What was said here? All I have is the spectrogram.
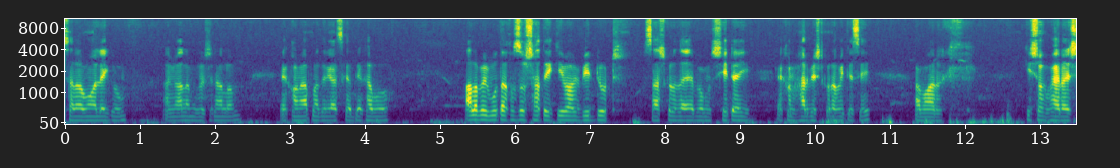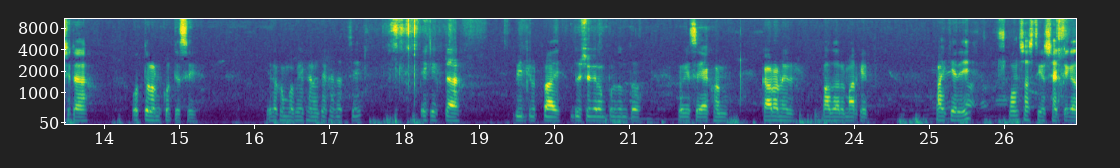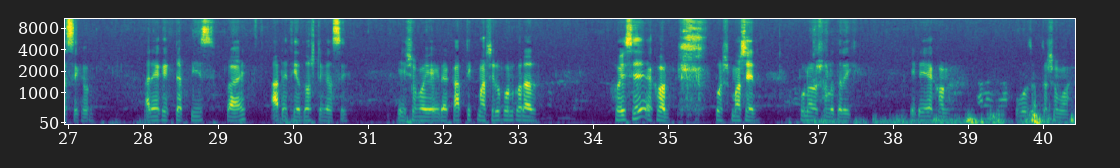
আসসালামু আলাইকুম। আমি আলম হোসেন আলম। এখন আপনাদের আজকে দেখাবো আলমের মোতাখসুর সাথে কীভাবে বিদ্যুৎ চাষ করা যায় এবং সেটাই এখন হারভেস্ট করা হইতেছে। আমার কৃষক ভাইরা সেটা উত্তোলন করতেছে। এরকমভাবে এখানে দেখা যাচ্ছে এক একটা বিদ্যুৎ প্রায় দুইশো গ্রাম পর্যন্ত হয়েছে। এখন কারণের বাজার মার্কেট পাইকারি পঞ্চাশ থেকে ষাট টাকা আছে এখন। আর এক একটা পিস প্রায় আটে থেকে দশ টাকা আছে। এই সময় এটা কার্তিক মাসে রোপণ করার হয়েছে এখন, পৌষ মাসের পনেরো ষোলো তারিখ। এটাই এখন উপযুক্ত সময়।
